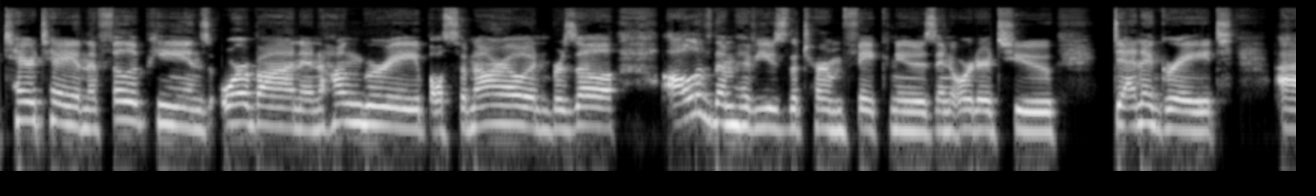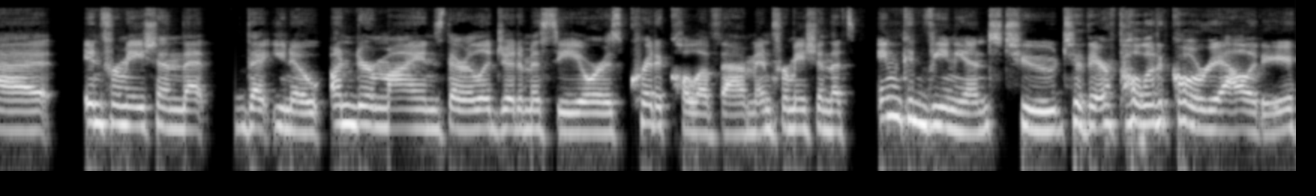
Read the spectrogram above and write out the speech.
Duterte in the Philippines, Orban in Hungary, Bolsonaro in Brazil, all of them have used the term fake news in order to denigrate uh, information that that you know undermines their legitimacy or is critical of them information that's inconvenient to to their political reality.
